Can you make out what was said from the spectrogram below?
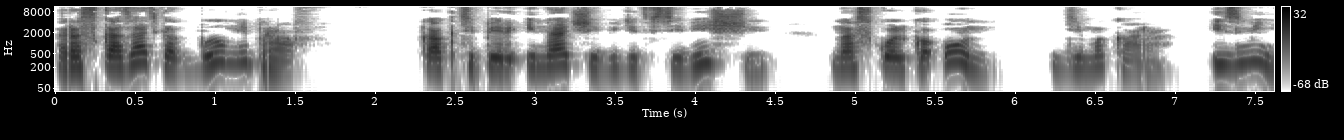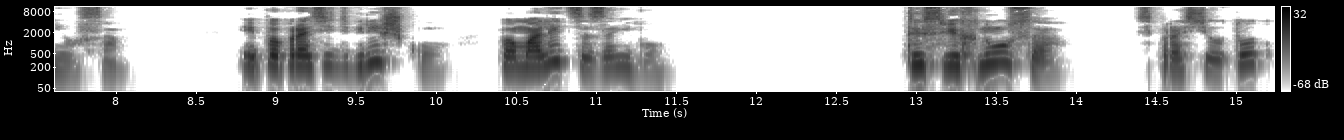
Рассказать, как был неправ, как теперь иначе видит все вещи, насколько он, Дима Кара, изменился, и попросить Гришку помолиться за него. — Ты свихнулся? — спросил тот,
